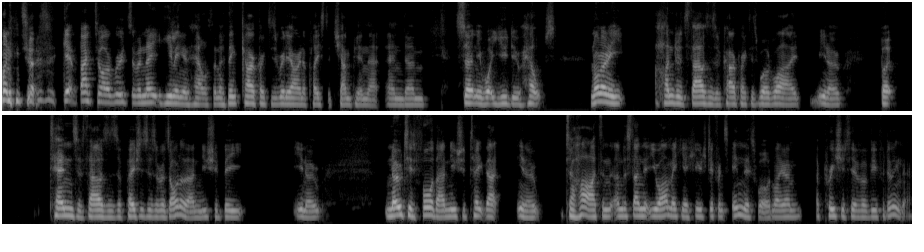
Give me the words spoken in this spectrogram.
wanting to get back to our roots of innate healing and health. And I think chiropractors really are in a place to champion that. And um, certainly what you do helps not only hundreds, thousands of chiropractors worldwide, you know, but tens of thousands of patients as a result of that. And you should be, you know, noted for that. And you should take that, you know, to heart and understand that you are making a huge difference in this world. And I am appreciative of you for doing that.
